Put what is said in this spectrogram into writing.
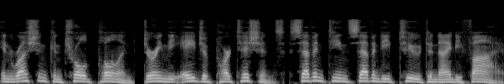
in Russian-controlled Poland, during the Age of Partitions 1772 -95.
